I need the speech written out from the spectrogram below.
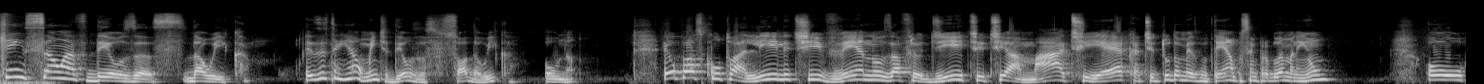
Quem são as deusas da Wicca? Existem realmente deusas só da Wicca ou não? Eu posso cultuar Lilith, Vênus, Afrodite, Tiamat, Hecate, tudo ao mesmo tempo, sem problema nenhum? Ou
